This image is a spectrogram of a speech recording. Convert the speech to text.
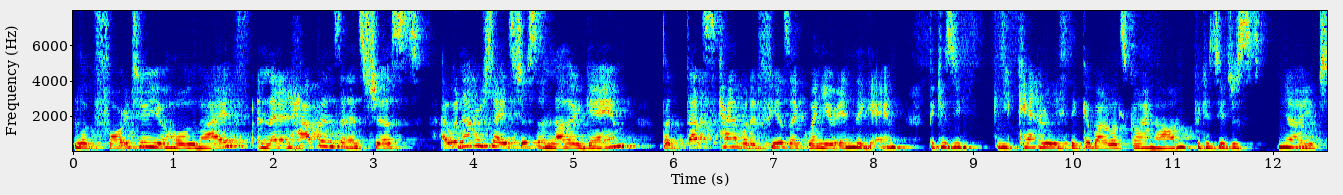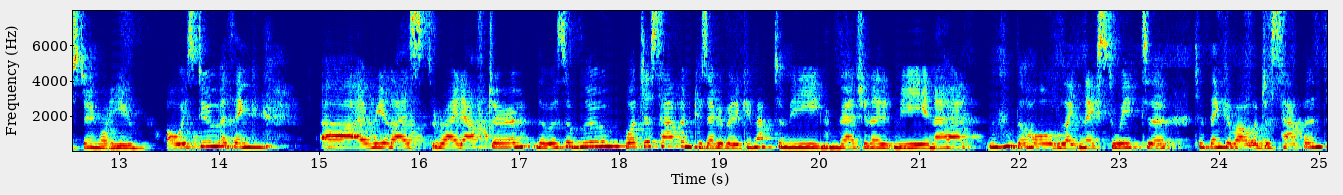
look forward to your whole life. And then it happens and it's just, I would never say it's just another game, but that's kind of what it feels like when you're in the game because you, you can't really think about what's going on because you're just, you know, you're just doing what you always do. I think, uh, I realized right after the whistle blew what just happened because everybody came up to me, congratulated me, and I had the whole like next week to, to think about what just happened.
